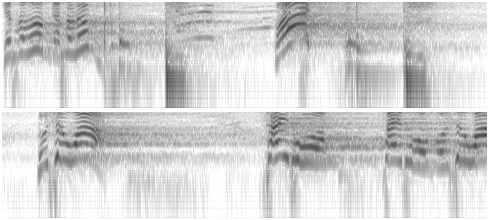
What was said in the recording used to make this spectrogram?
อย่าทะลึ่งอย่าทะลึ่งเฮ้ยหนูชื่อว่า ใช่ถูก ใช่ถูก หนูชื่อว่า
